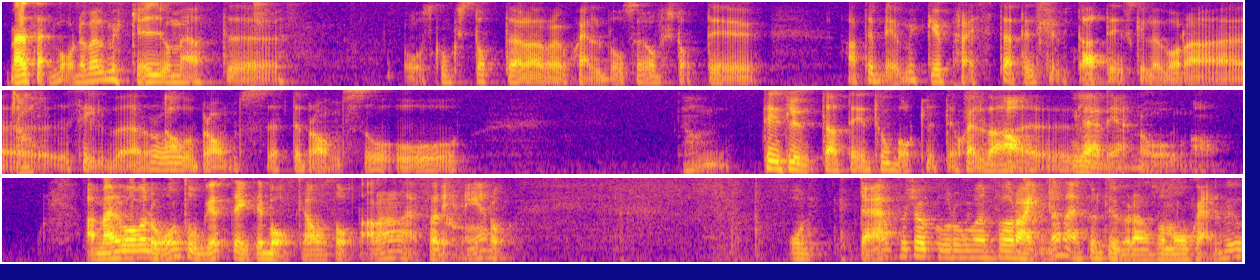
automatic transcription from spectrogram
Men sen var det väl mycket i och med att uh, Skogsdotter själv då, så jag har förstått det att det blev mycket press där till slut. Ja. Att det skulle vara eh, silver och Ja. brons efter brons. Och, och till slut att det tog bort lite själva... ja, eh, glädjen och ja. Men det var väl då hon tog ett steg tillbaka och startade den här föreningen då. Och där försöker hon väl föra in den här kulturen som hon själv är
